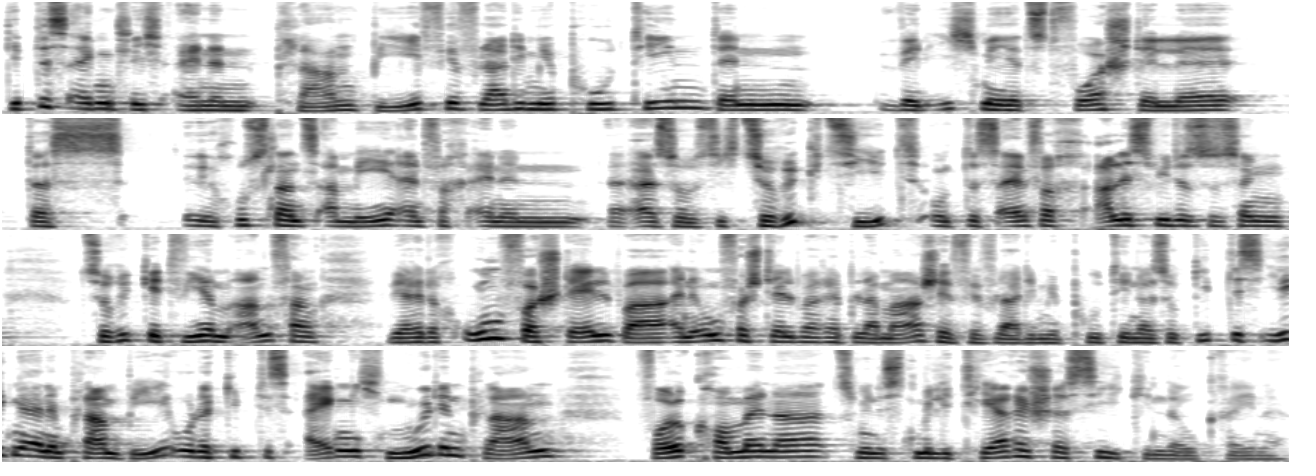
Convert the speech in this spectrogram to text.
Gibt es eigentlich einen Plan B für Wladimir Putin? Denn wenn ich mir jetzt vorstelle, dass äh, Russlands Armee einfach einen, äh, also sich zurückzieht und das einfach alles wieder sozusagen zurückgeht wie am Anfang, wäre doch unvorstellbar, eine unvorstellbare Blamage für Wladimir Putin. Also gibt es irgendeinen Plan B oder gibt es eigentlich nur den Plan vollkommener, zumindest militärischer Sieg in der Ukraine?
